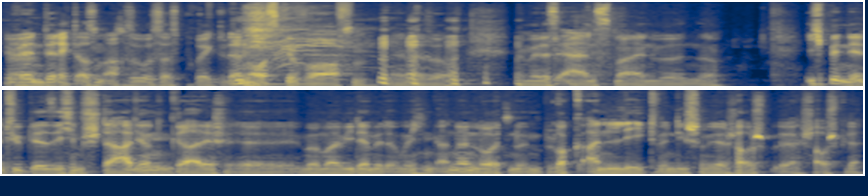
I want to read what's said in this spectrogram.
Wir werden direkt aus dem Ach so ist das Projekt wieder rausgeworfen, wenn, wir so, wenn wir das ernst meinen würden. So. Ich bin der Typ, der sich im Stadion gerade äh, immer mal wieder mit irgendwelchen anderen Leuten im Block anlegt, wenn die schon wieder Schauspieler, Schauspieler,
